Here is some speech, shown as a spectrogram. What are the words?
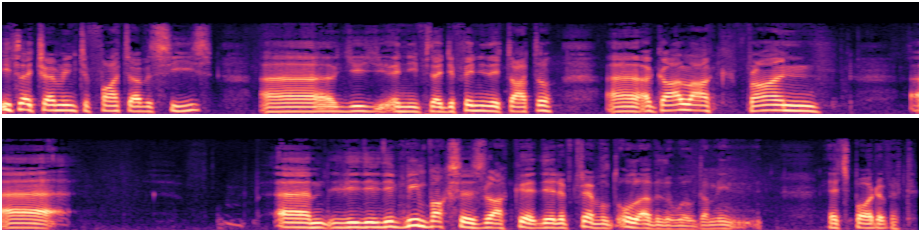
if they're traveling to fight overseas, uh, you, and if they're defending their title, uh, a guy like Brian. Uh, um, there- there've been boxers like uh, that have travelled all over the world. I mean, that's part of it.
